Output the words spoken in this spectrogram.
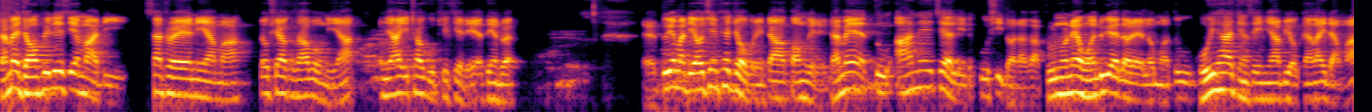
ဒါပေမဲ့ John Felix ရဲ့မှာဒီ central နေရာမှာလှုပ်ရှားကစားပုံတွေကအများကြီးအထောက်အကူဖြစ်ခဲ့တယ်အသင်းအတွက်အဲသူရဲ့မှာတယောက်ချင်းဖြတ်ကျော်ပုံတွေတာကောင်းခဲ့တယ်ဒါပေမဲ့သူအားနည်းချက်လေးတစ်ခုရှိသွားတာက Bruno နဲ့1-2ရိုက်သွားတဲ့အလုံးမှာသူဂိုးရခြင်းစိမ်းများပြီးတော့ကန်လိုက်တာမှာ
